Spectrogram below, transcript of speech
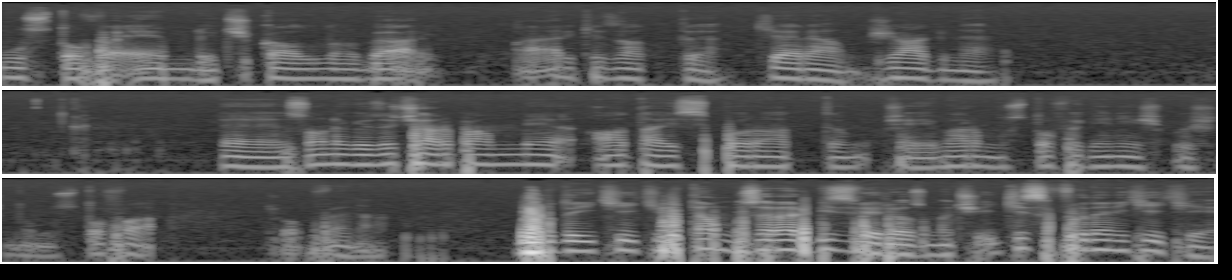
Mustafa Emre, Çıkallı, Berk herkes attı. Kerem, Jagne. Ee, sonra göze çarpan bir Hatay Spor'a attığım şey var. Mustafa gene iş başında. Mustafa çok fena. Burada 2-2 biten bu sefer biz veriyoruz maçı. 2-0'dan 2-2.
